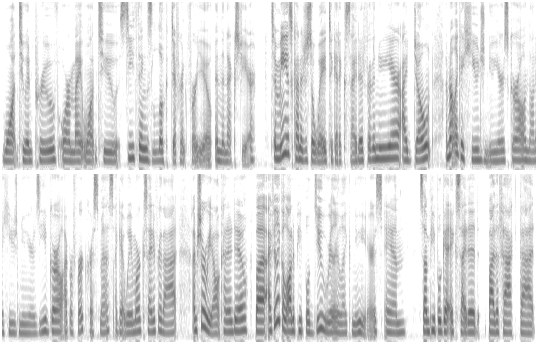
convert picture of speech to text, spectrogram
want to improve or might want to see things look different for you in the next year. To me, it's kind of just a way to get excited for the new year. I don't, I'm not like a huge New Year's girl. I'm not a huge New Year's Eve girl. I prefer Christmas. I get way more excited for that. I'm sure we all kind of do. But I feel like a lot of people do really like New Year's. And some people get excited by the fact that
